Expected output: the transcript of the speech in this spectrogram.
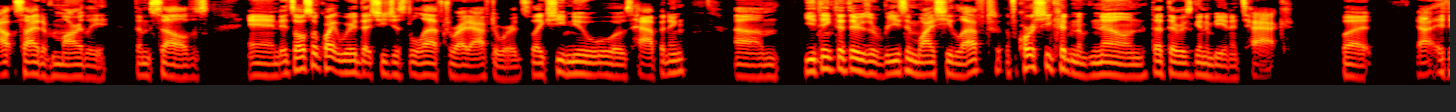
outside of Marley themselves. And it's also quite weird that she just left right afterwards. Like she knew what was happening. Um, you think that there's a reason why she left? Of course, she couldn't have known that there was going to be an attack, but I,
